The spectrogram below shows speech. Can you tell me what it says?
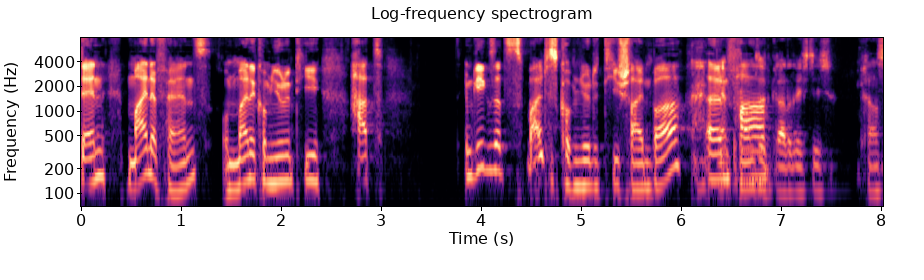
Denn meine Fans und meine Community hat im Gegensatz zu Maltes Community scheinbar äh, ein paar gerade richtig. Krass.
